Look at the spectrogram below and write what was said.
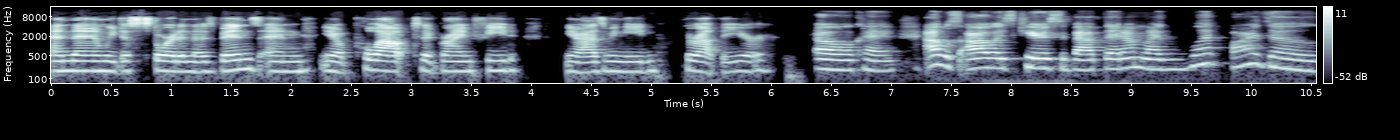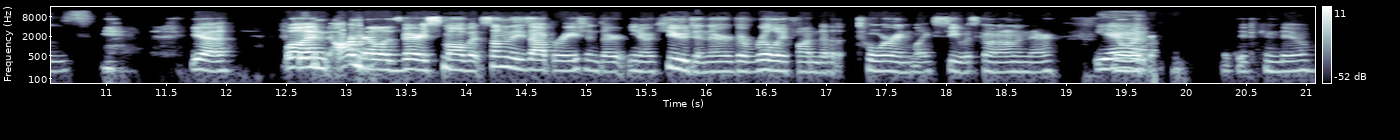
And then we just store it in those bins and you know pull out to grind feed, you know, as we need throughout the year. Oh, okay. I was always curious about that. I'm like, what are those? Yeah. Well, and our mill is very small, but some of these operations are, you know, huge and they're they're really fun to tour and like see what's going on in there. Yeah. You know, it can do.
